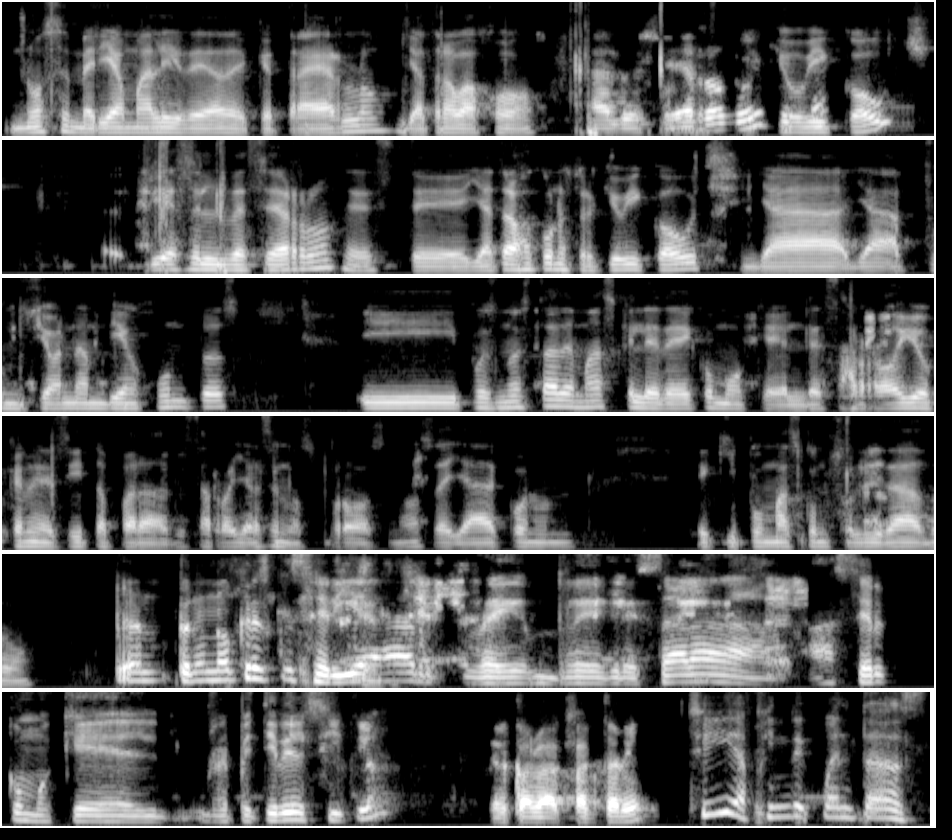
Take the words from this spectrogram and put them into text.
no se me haría mala idea de que traerlo. Ya trabajó al becerro, güey. QB coach. Sí, es el becerro. Este, ya trabajó con nuestro QB coach. Ya, ya funcionan bien juntos. Y pues no está de más que le dé como que el desarrollo que necesita para desarrollarse en los pros, ¿no? O sea, ya con un equipo más consolidado. Pero, pero ¿no crees que sería regresar a, hacer como que repetir el ciclo? ¿El Callback Factory? Sí, a fin de cuentas,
